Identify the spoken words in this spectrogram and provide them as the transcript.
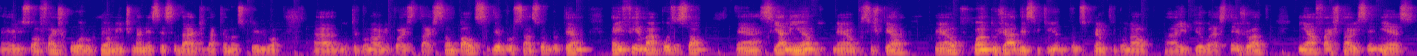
né, ele só faz coro realmente na necessidade da Câmara Superior a, do Tribunal de Impostos e Taxas de São Paulo se debruçar sobre o tema né, e firmar a posição, né, se alinhando né, ao que se espera, né, o quanto já decidido pelo Supremo Tribunal aí pelo STJ, em afastar o ICMS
